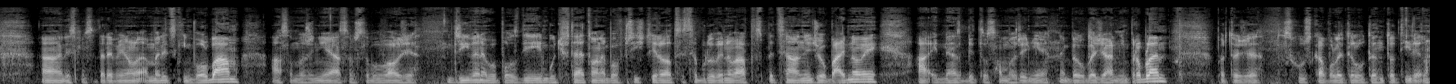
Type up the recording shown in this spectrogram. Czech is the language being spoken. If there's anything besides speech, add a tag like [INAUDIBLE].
kdy jsme se tady věnovali americkým volbám a samozřejmě já jsem sliboval, že dříve nebo později, buď v této nebo v příští relaci se budu věnovat speciálně Joe Bidenovi a i dnes by to samozřejmě nebyl vůbec žádný problém, protože schůzka volitelů tento týden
